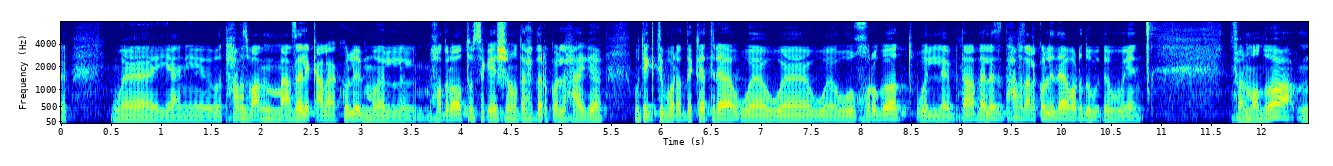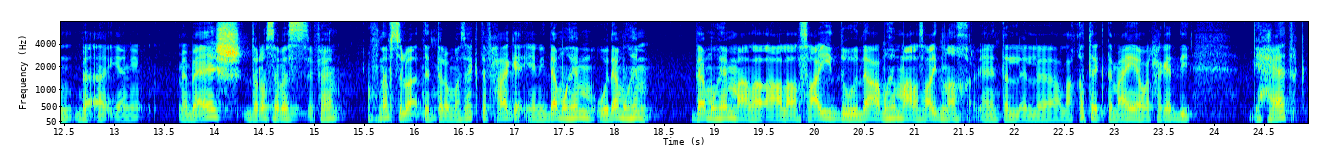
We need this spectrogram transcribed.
و- ويعني وتحافظ بعد مع ذلك على كل الم- المحاضرات والسكاشن وتحضر كل حاجة وتكتب ورا الدكاترة و- و- و- وخروجات والبتاع ده لازم تحافظ على كل ده برضه. يعني فالموضوع بقى يعني ما بقاش دراسة بس فاهم؟ وفي نفس الوقت انت لو مسكت في حاجة يعني ده مهم وده مهم. ده مهم على على صعيد وده مهم على صعيد آخر. يعني انت ال- العلاقات الاجتماعية والحاجات دي دي حياتك.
